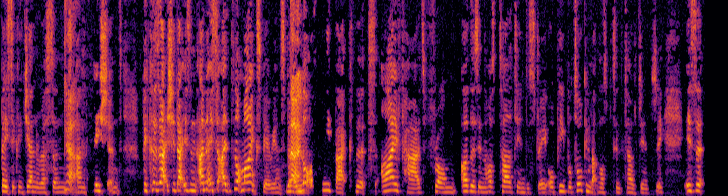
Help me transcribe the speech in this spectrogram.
basically generous and Yeah. and patient because actually that isn't and it's, it's not my experience but a lot of feedback that i've had from others in the hospitality industry or people talking about the hospitality industry is that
